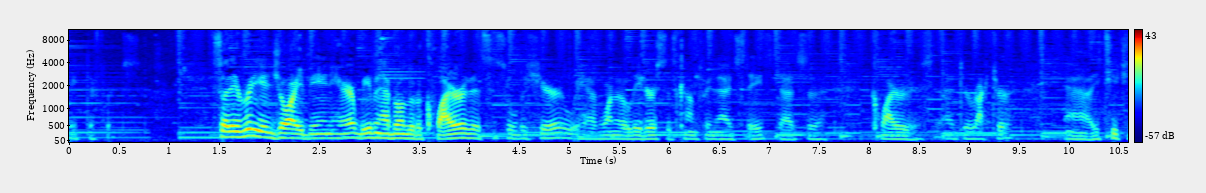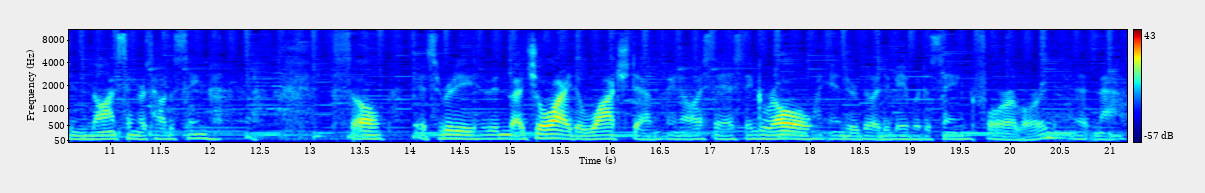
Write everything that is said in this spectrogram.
Big difference. So they really enjoy being here. We even have our own little choir that's over here. We have one of the leaders that's come from the United States that's a choir uh, director. Uh, he's teaching non-singers how to sing. so it's really been a joy to watch them, you know, as they, as they grow in their ability to be able to sing for our Lord at Mass.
